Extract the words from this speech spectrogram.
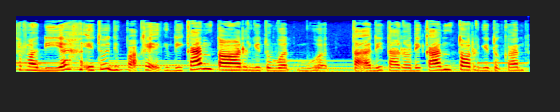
sama dia itu dipakai di kantor gitu buat buat tadi taruh di kantor gitu kan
